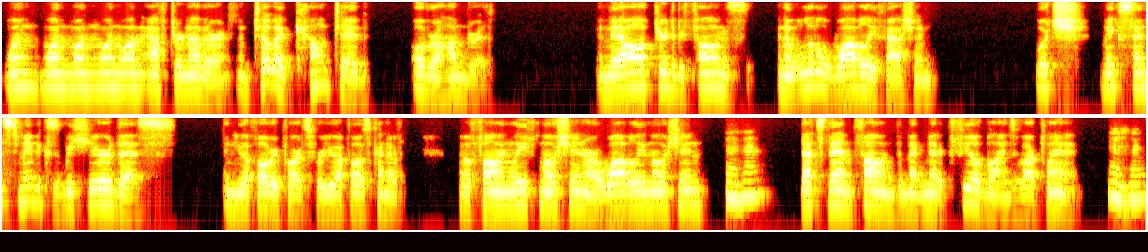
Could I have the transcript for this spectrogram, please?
One, one, one, one, one after another until they counted over a hundred. And they all appeared to be following in a little wobbly fashion, which makes sense to me because we hear this in UFO reports where UFOs kind of have a falling leaf motion or a wobbly motion. Mm-hmm. That's them following the magnetic field lines of our planet. Mm-hmm.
